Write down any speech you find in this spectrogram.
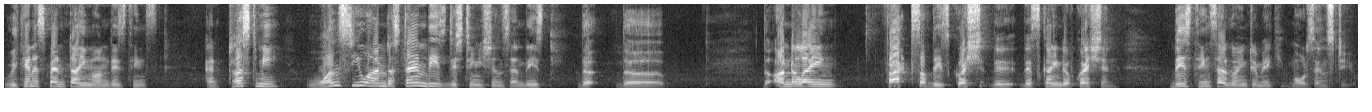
We can spend time on these things. And trust me, once you understand these distinctions and these the the the underlying facts of these question the, this kind of question these things are going to make more sense to you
